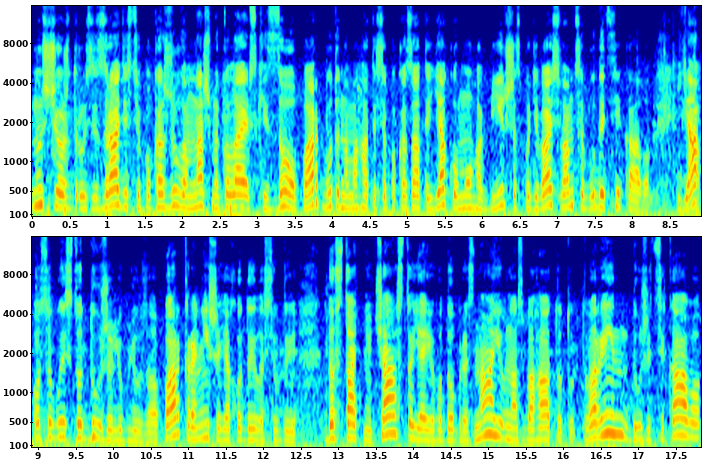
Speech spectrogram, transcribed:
Ну що ж, друзі, з радістю покажу вам наш Миколаївський зоопарк. Буду намагатися показати якомога більше. Сподіваюсь, вам це буде цікаво. Я особисто дуже люблю зоопарк. Раніше я ходила сюди достатньо часто, я його добре знаю. У нас багато тут тварин, дуже цікаво.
